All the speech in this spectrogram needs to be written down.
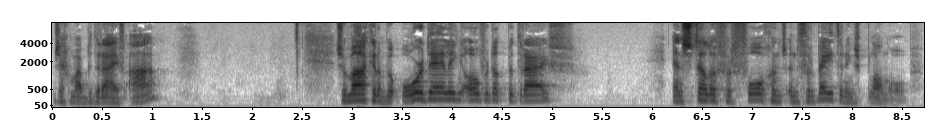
zeg maar, bedrijf A. Ze maken een beoordeling over dat bedrijf en stellen vervolgens een verbeteringsplan op.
